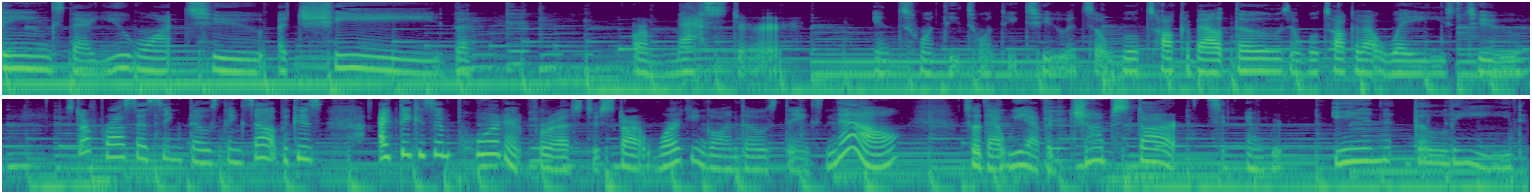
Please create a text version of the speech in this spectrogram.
things that you want to achieve or master in 2022. And so we'll talk about those and we'll talk about ways to start processing those things out because I think it's important for us to start working on those things now so that we have a jump start and we're in the lead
